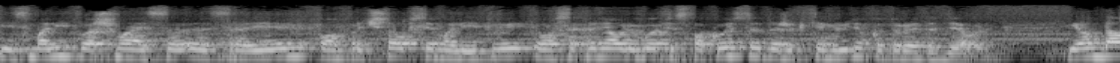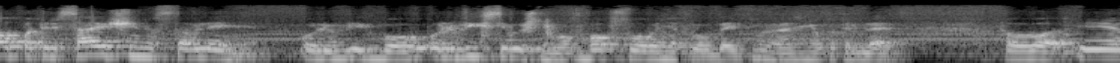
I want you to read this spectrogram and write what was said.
есть молитва Шма Исраэль, он прочитал все молитвы, он сохранял любовь и спокойствие даже к тем людям, которые это делали. И он дал потрясающие наставления о любви к Богу, о любви к Всевышнему. Бог слова нет в иудаизме, ну, они не употребляются. Вот. И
